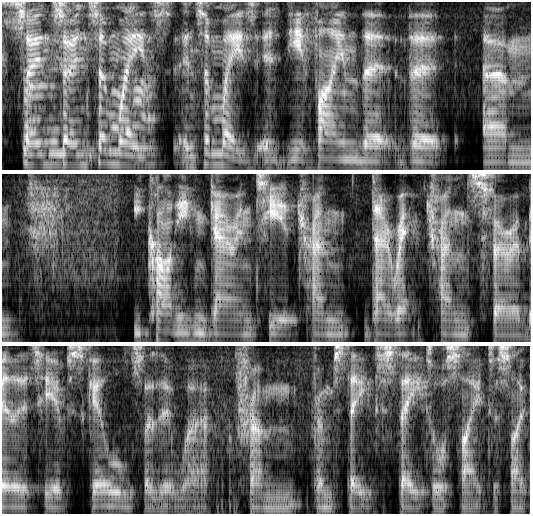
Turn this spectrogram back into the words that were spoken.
so, so, so, in some ways, uh, in some ways, do you find that that um, you can't even guarantee a tran- direct transferability of skills, as it were, from from state to state or site to site.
